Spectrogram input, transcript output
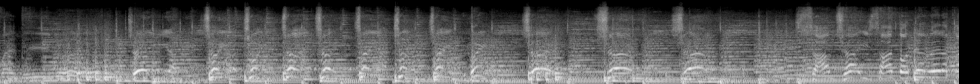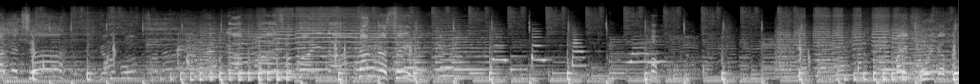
ไม่มีเงินใช่ใช่ใช่ใช่ใช่ใช่ใช่ใช่เฮ้ยใช่ใช่ใช่ สามชายอีสานต่อเนื่องเลยละกันนะจ๊ะครับผมกลับมาทำไมดังนั่นน่ะสิไม่คุยกับกู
